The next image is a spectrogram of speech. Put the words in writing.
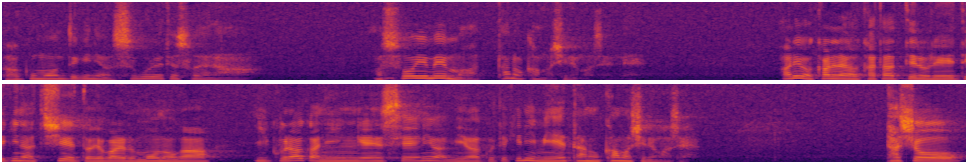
学問的には優れてそうやな、まあ、そういう面もあったのかもしれませんね。あるいは彼らが語っている霊的な知恵と呼ばれるものがいくらか人間性には魅惑的に見えたのかもしれません。多少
